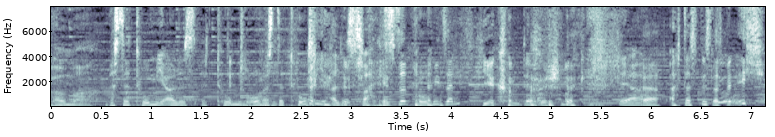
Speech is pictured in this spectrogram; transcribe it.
Hör mal, was der Tomi alles, äh, Tomi, Tomi. was der Tobi alles weiß. Kennst du Tobi Senf? hier kommt der Geschmack. Ja. Ach, das bist Das du. bin ich.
